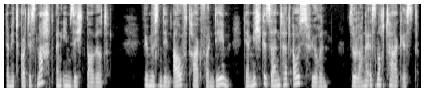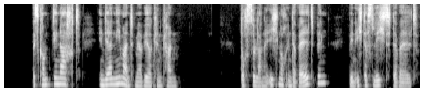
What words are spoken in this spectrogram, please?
damit Gottes Macht an ihm sichtbar wird. Wir müssen den Auftrag von dem, der mich gesandt hat, ausführen, solange es noch Tag ist. Es kommt die Nacht, in der niemand mehr wirken kann. Doch solange ich noch in der Welt bin, bin ich das Licht der Welt.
